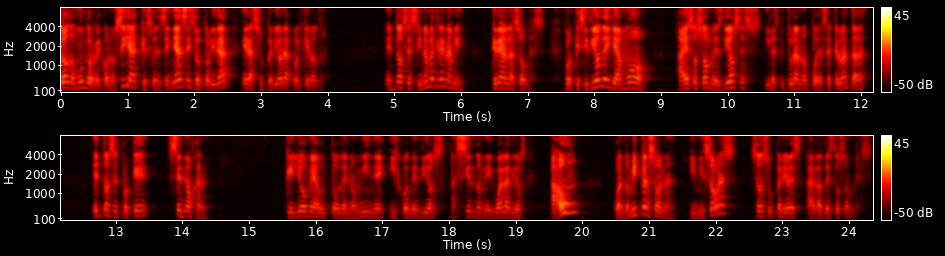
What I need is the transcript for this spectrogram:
todo mundo reconocía que su enseñanza y su autoridad era superior a cualquier otro. Entonces, si no me creen a mí, crean las obras. Porque si Dios le llamó a esos hombres dioses y la escritura no puede ser quebrantada, entonces ¿por qué se enojan que yo me autodenomine hijo de Dios haciéndome igual a Dios, aun cuando mi persona y mis obras son superiores a las de estos hombres?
